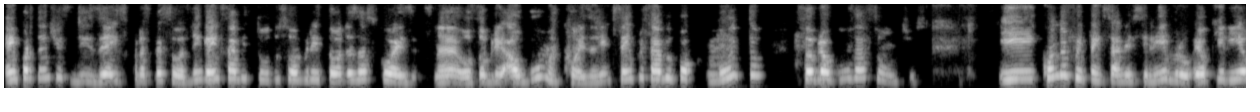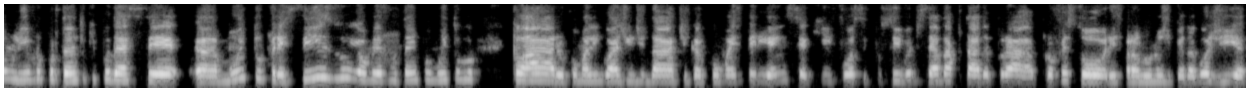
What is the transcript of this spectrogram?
É importante dizer isso para as pessoas. Ninguém sabe tudo sobre todas as coisas, né? ou sobre alguma coisa. A gente sempre sabe um pouco, muito sobre alguns assuntos. E quando eu fui pensar nesse livro, eu queria um livro, portanto, que pudesse ser uh, muito preciso e, ao mesmo tempo, muito claro, com uma linguagem didática, com uma experiência que fosse possível de ser adaptada para professores, para alunos de pedagogia.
